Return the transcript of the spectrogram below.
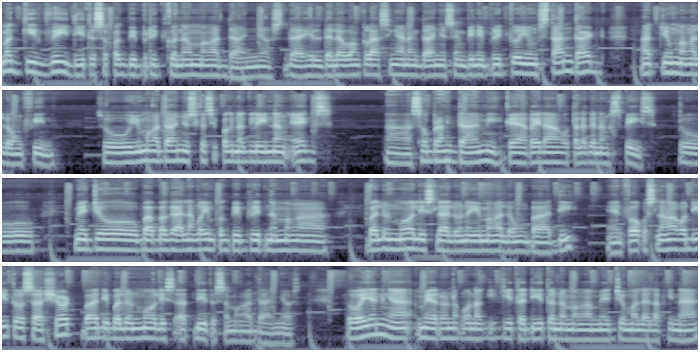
mag-giveaway dito sa pagbibreed ko ng mga danyos. Dahil dalawang klase nga ng danyos ang binibreed ko, yung standard at yung mga long fin. So yung mga danyos kasi pag nag-lay ng eggs, uh, sobrang dami. Kaya kailangan ko talaga ng space. So, medyo babagalan ko yung pagbe-breed ng mga balloon mollies lalo na yung mga long body. And focus lang ako dito sa short body balloon mollies at dito sa mga danyos. So, ayan nga, meron ako nakikita dito ng mga medyo malalaki na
